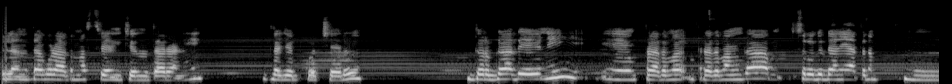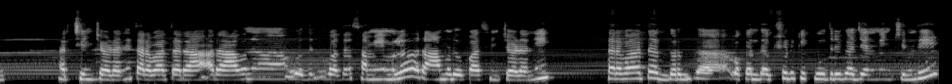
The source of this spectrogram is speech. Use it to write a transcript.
వీళ్ళంతా కూడా అధమ శ్రేణికి చెందుతారని ఇట్లా చెప్పుకొచ్చారు. దుర్గాదేవిని ప్రథమ ప్రథమంగా శృధుడని అతను అర్చించాడని తర్వాత రా రావణ వద- వదన సమయంలో రాముడు ఉపాసించాడని తర్వాత దుర్గా ఒక దక్షుడికి కూతురిగా జన్మించింది.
